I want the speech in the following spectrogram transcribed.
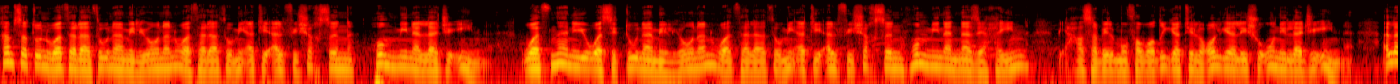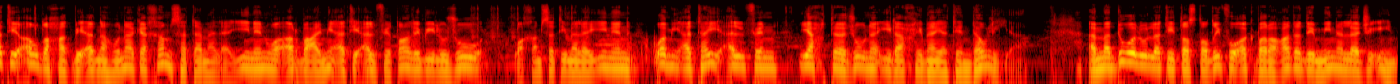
35 مليون و300 ألف شخص هم من اللاجئين و62 مليون و300 ألف شخص هم من النازحين بحسب المفوضية العليا لشؤون اللاجئين التي أوضحت بأن هناك خمسة ملايين وأربعمائة ألف طالب لجوء وخمسة ملايين ومئتي ألف يحتاجون إلى حماية دولية. أما الدول التي تستضيف أكبر عدد من اللاجئين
